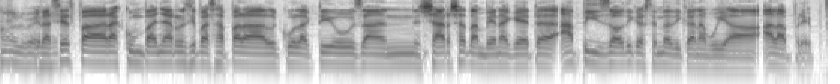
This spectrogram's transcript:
Molt bé. Gràcies per acompanyar-nos i passar per al Col·lectius en xarxa també en aquest eh, episodi que estem dedicant avui a, a la PrEP.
